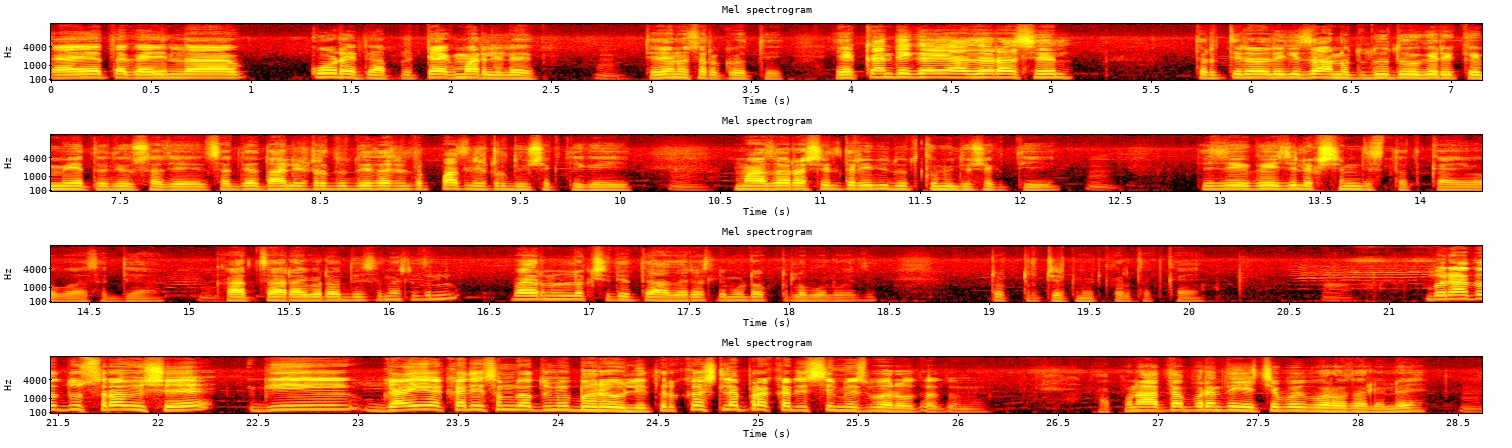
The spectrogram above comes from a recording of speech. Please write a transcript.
काय आता गाईंना कोड आहेत आपले टॅग मारलेले आहेत. त्याच्यानुसार कळते एखादी गाय आजार असेल तर तिला लगेच जाणवतं दूध वगैरे कमी येतं दिवसाचे. सध्या दहा लिटर दूध देत असेल तर पाच लिटर देऊ शकते गाई माझ्यावर असेल तरी बी दूध कमी देऊ शकते. त्याचे गाईचे लक्षण दिसतात काय बाबा सध्या. का चारा बिरा दिसत नसेल तर बाहेरून लक्ष देते. आजारी असल्यामुळे डॉक्टरला बोलवायचं. डॉक्टर ट्रीटमेंट करतात काय? बरं आता दुसरा विषय की गाय एखादी समजा तुम्ही भरवली तर कसल्या प्रकारची सिमेस भरवता तुम्ही? आपण आतापर्यंत याच्यापच भरवत आलेलो आहे.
